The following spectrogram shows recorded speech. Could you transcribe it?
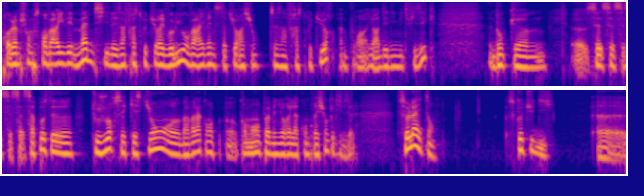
problème, je pense qu'on va arriver, même si les infrastructures évoluent, on va arriver à une saturation de ces infrastructures. euh, Pour, il y aura des limites physiques. Donc, euh, euh, ça, ça pose de- toujours ces questions. euh, ben voilà comment, euh, comment on peut améliorer la compression qualité visuelle. Cela étant, ce que tu dis, euh,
